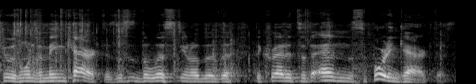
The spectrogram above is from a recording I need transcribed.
he was one of the main characters. This is the list, you know, the, the, the credits at the end, the supporting characters.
